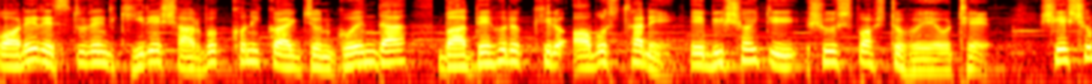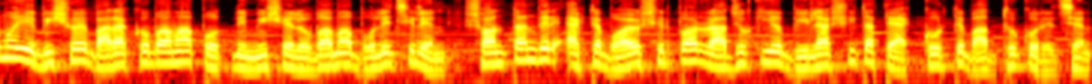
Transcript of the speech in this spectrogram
পরে রেস্টুরেন্ট ঘিরে সার্বক্ষণিক কয়েকজন গোয়েন্দা বা দেহরক্ষীর অবস্থানে এ বিষয়টি সুস্পষ্ট হয়ে ওঠে। সে সময় এ বিষয়ে বারাক ওবামা, পত্নী মিশেল ওবামা বলেছিলেন, সন্তানদের একটা বয়সের পর রাজকীয় বিলাসিতা ত্যাগ করতে বাধ্য করেছেন।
